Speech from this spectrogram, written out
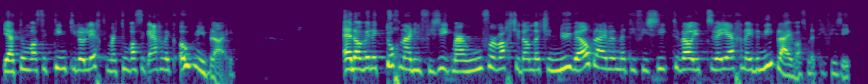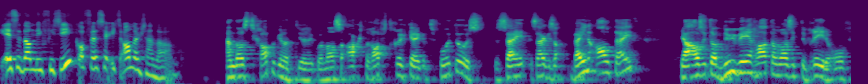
ja, toen was ik 10 kilo lichter, maar toen was ik eigenlijk ook niet blij. En dan wil ik toch naar die fysiek. Maar hoe verwacht je dan dat je nu wel blij bent met die fysiek, terwijl je twee jaar geleden niet blij was met die fysiek? Is het dan die fysiek of is er iets anders aan de hand? En dat is het grappige natuurlijk, want als ze achteraf terugkijken op de foto's, zeggen ze bijna altijd, ja, als ik dat nu weer had, dan was ik tevreden. Of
